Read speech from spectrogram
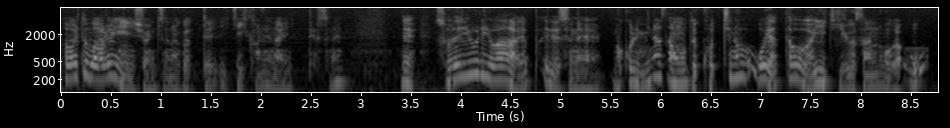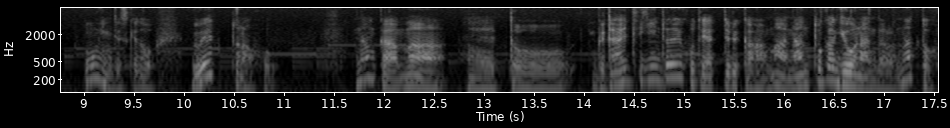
割と悪い印象につながっていきかねないんですね。でそれよりはやっぱりですね、まあ、これ皆さん本当にこっちのをやった方がいい企業さんの方が多いんですけどウェットな方。なんかまあえっ、ー、と具体的にどういうことやってるかまあなんとか業なんだろうなと。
